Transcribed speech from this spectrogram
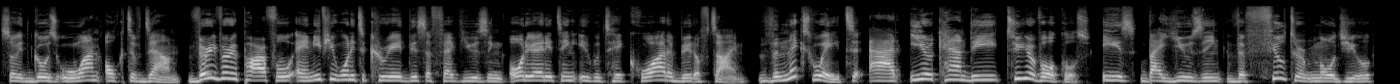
So it goes one octave down. Very, very powerful. And if you wanted to create this effect using audio editing, it would take quite a bit of time. The next way to add ear candy to your vocals is by using the filter module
